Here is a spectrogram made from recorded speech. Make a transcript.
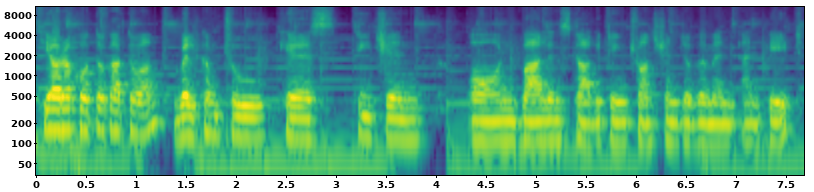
Kia koto katoa. Welcome to CARE's teaching on violence targeting transgender women and hate.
